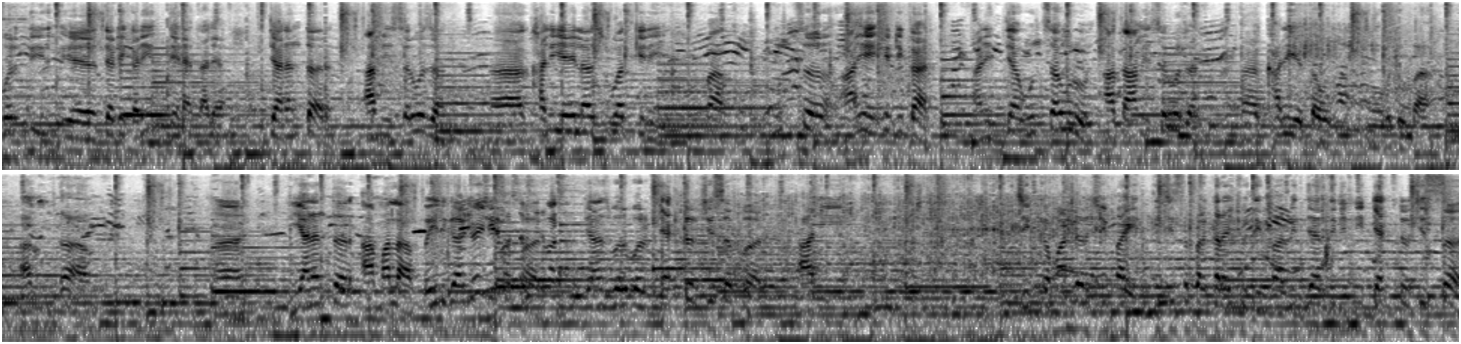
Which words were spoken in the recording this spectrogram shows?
वरती त्या ठिकाणी देण्यात आल्या. त्यानंतर आम्ही सर्वजण खाली यायला सुरुवात केली. पहा, उंच आहे हे ठिकाण आणि त्या उंचावरून आता आम्ही सर्वजण खाली येत आहोत. आम्हाला बैलगाडीची सफर त्याचबरोबर ट्रॅक्टरची सफर आणि जी कमांडर जीप आहे तिची सफर करायची होती. पहा विद्यार्थिनींनी ट्रॅक्टरची सर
